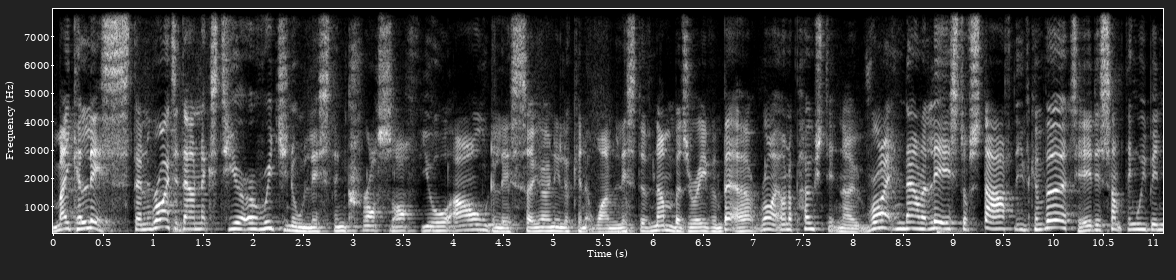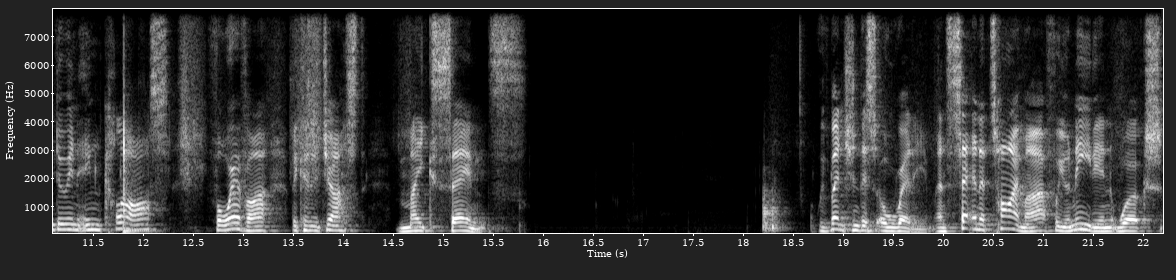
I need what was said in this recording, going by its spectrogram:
Make a list and write it down next to your original list and cross off your old list. So you're only looking at one list of numbers, or even better, write on a post-it note. Writing down a list of stuff that you've converted is something we've been doing in class forever because it just makes sense. We've mentioned this already, and setting a timer for your kneading works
